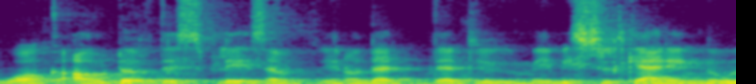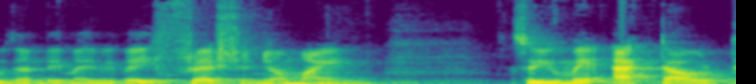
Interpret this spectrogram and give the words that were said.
walk out of this place of you know that that you may be still carrying those and they might be very fresh in your mind. So you may act out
